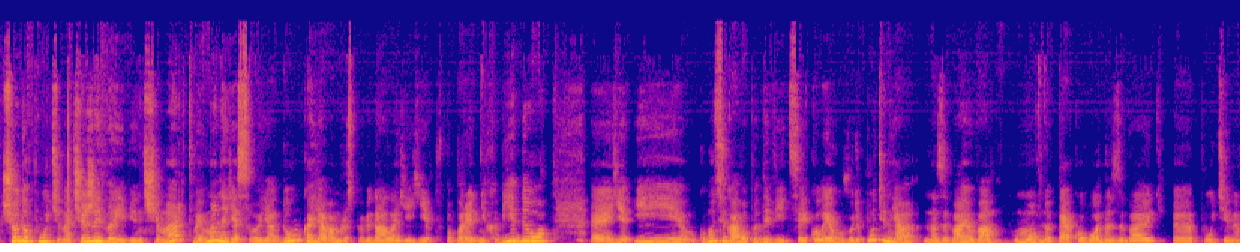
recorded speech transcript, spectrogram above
Щодо Путіна, чи живий він, чи мертвий, в мене є своя думка, я вам розповідала її в попередніх відео. Е, І кому цікаво, подивіться. І коли я говорю Путін, я називаю вам умовно те, кого називають е, Путіним.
